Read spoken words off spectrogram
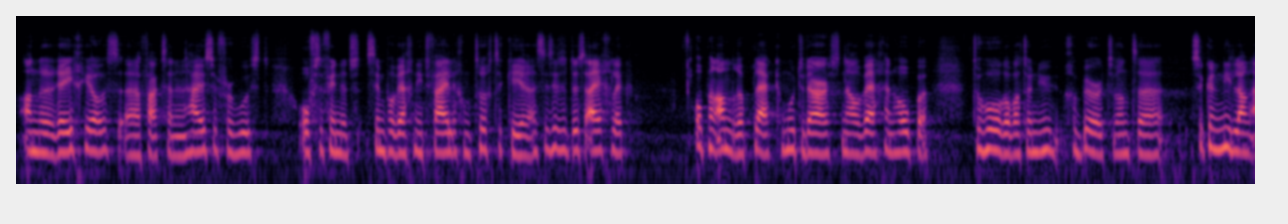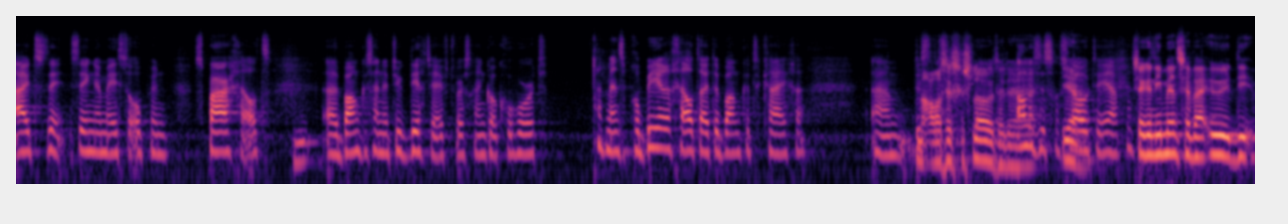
andere regio's. Uh, vaak zijn hun huizen verwoest of ze vinden het simpelweg niet veilig om terug te keren. Ze zitten dus eigenlijk op een andere plek, moeten daar snel weg en hopen te horen wat er nu gebeurt. Want uh, ze kunnen niet lang uitzingen, meestal op hun spaargeld. Uh, banken zijn natuurlijk dicht, u heeft het waarschijnlijk ook gehoord. Dat mensen proberen geld uit de banken te krijgen. Um, dus maar alles is gesloten. De... Alles is gesloten, ja. ja Zeggen die mensen waar u die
